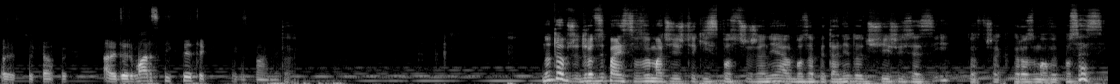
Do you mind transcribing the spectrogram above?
to jest ciekawe. Aldermarski krytyk, tak zwany. Tak. No dobrze, drodzy Państwo, Wy macie jeszcze jakieś spostrzeżenie albo zapytanie do dzisiejszej sesji? To wszak rozmowy po sesji.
